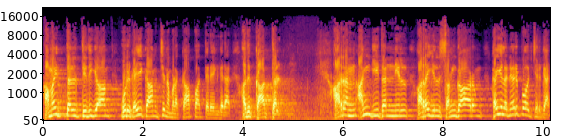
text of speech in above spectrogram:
அமைத்தல் திதியாம் ஒரு கை காமிச்சு நம்மளை காப்பாத்துறேங்கிறார். அது காத்தல். அரண் அங்கி தன்னில் அறையில் சங்காரம். கையில நெருப்ப வச்சிருக்கார்.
